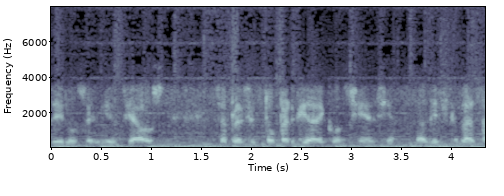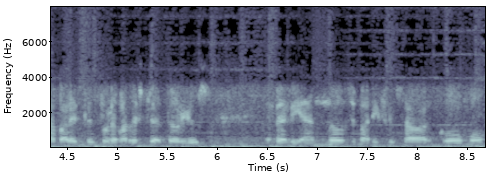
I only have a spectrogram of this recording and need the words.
de los evidenciados se presentó pérdida de conciencia. Las, aparentes problemas respiratorios en realidad no se manifestaban como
